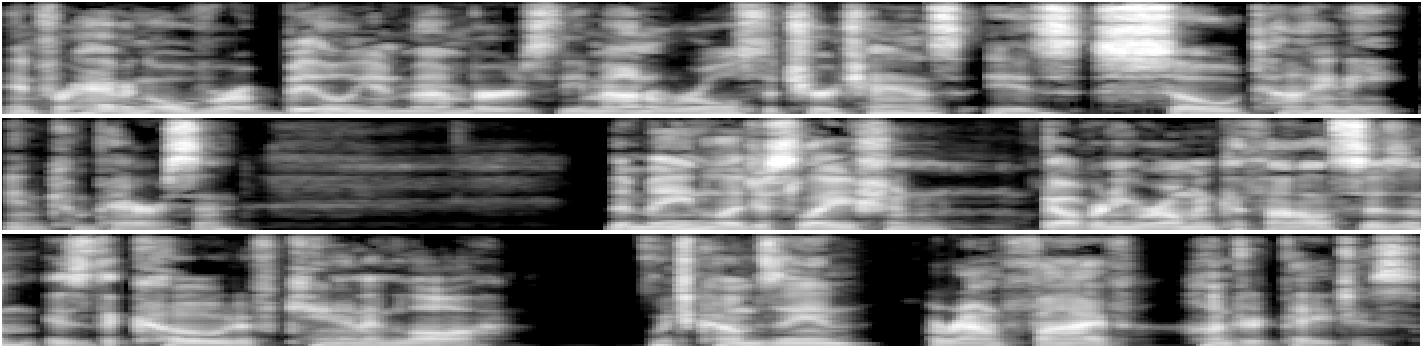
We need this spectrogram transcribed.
And for having over a billion members, the amount of rules the church has is so tiny in comparison. The main legislation governing Roman Catholicism is the Code of Canon Law, which comes in around 500 pages.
